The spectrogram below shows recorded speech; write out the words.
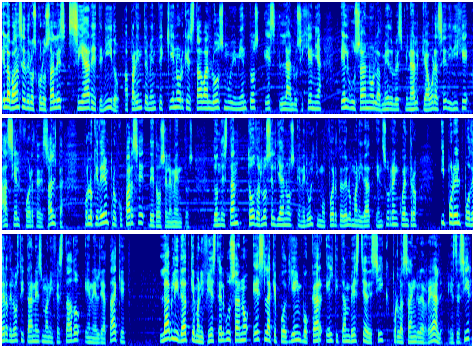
el avance de los colosales se ha detenido. Aparentemente quien orquestaba los movimientos es la lucigenia, el gusano, la médula espinal que ahora se dirige hacia el fuerte de Salta, por lo que deben preocuparse de dos elementos donde están todos los eldianos en el último fuerte de la humanidad en su reencuentro y por el poder de los titanes manifestado en el de ataque. La habilidad que manifiesta el gusano es la que podía invocar el titán bestia de Zeke por la sangre real, es decir,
